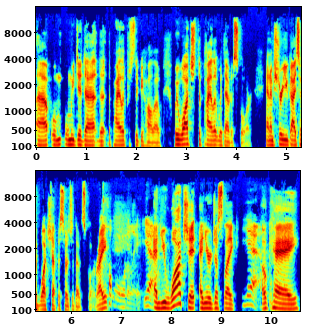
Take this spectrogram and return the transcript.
uh, when, when we did uh, the the pilot for Sleepy Hollow, we watched the pilot without a score, and I'm sure you guys have watched episodes without score, right? totally, yeah, And you watch it, and you're just like, yeah. okay,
